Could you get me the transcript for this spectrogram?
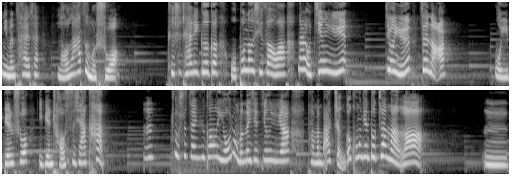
你们猜猜，劳拉怎么说？可是查理哥哥，我不能洗澡啊，那儿有鲸鱼。鲸鱼在哪儿？我一边说一边朝四下看。嗯，就是在浴缸里游泳的那些鲸鱼呀，它们把整个空间都占满了。嗯，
